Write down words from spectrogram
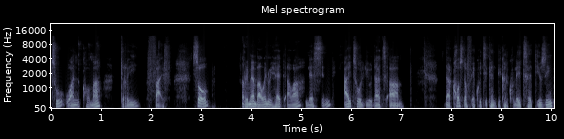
to 1.35. So remember when we had our lesson, I told you that um, the cost of equity can be calculated using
